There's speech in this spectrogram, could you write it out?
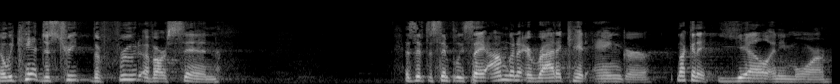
Now, we can't just treat the fruit of our sin as if to simply say, I'm going to eradicate anger. I'm not going to yell anymore.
